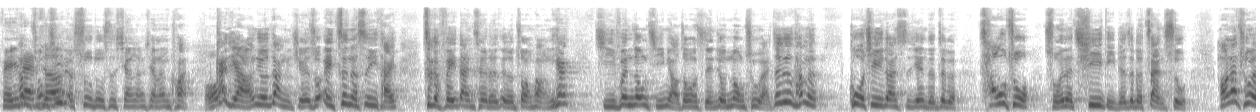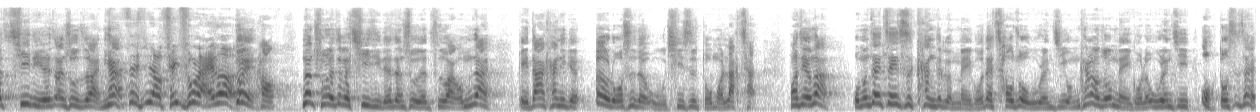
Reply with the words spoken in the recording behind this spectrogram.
他们充气的速度是相当相当快，看起来好像就让你觉得说，哎，真的是一台这个飞弹车的这个状况。你看，几分钟几秒钟的时间就弄出来，这就是他们。过去一段时间的这个操作，所谓的欺敌的这个战术。好，那除了欺敌的战术之外，你看，这就要吹出来了。对，好，那除了这个七级的战术的之外，我们再给大家看一个俄罗斯的武器是多么烂惨。而且那我们在这一次看这个美国在操作无人机，我们看到说美国的无人机哦都是在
